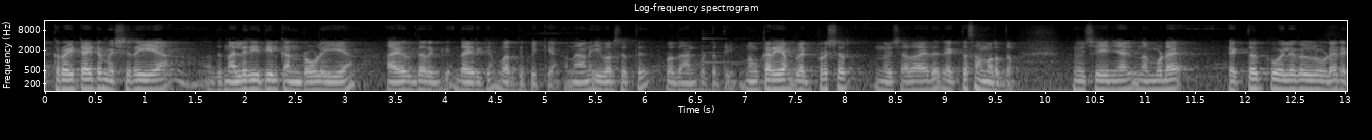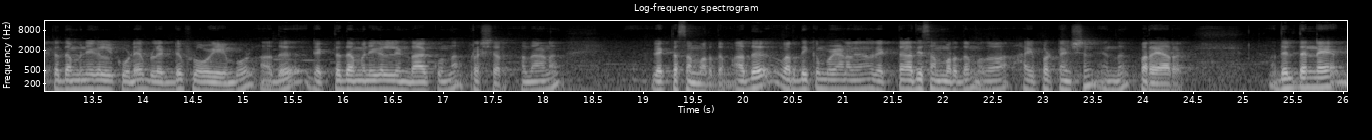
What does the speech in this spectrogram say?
അക്യുറേറ്റ് ആയിട്ട് മെഷർ ചെയ്യുക അത് നല്ല രീതിയിൽ കൺട്രോൾ ചെയ്യുക ആയുർദൈർഘ്യം ദൈർഘ്യം വർദ്ധിപ്പിക്കുക. എന്നാണ് ഈ വർഷത്തെ പ്രധാനപ്പെട്ട തീം നമുക്കറിയാം ബ്ലഡ് പ്രഷർ എന്ന് വെച്ചാൽ അതായത് രക്തസമ്മർദ്ദം. എന്ന് വെച്ച് കഴിഞ്ഞാൽ നമ്മുടെ രക്തക്കോലുകളിലൂടെ രക്തധമനികളിൽ കൂടെ ബ്ലഡ് ഫ്ലോ ചെയ്യുമ്പോൾ അത് രക്തധമനികളിൽ ഉണ്ടാക്കുന്ന പ്രഷർ അതാണ് രക്തസമ്മർദ്ദം. അത് വർദ്ധിക്കുമ്പോഴാണ് അതിന് രക്താതിസമ്മർദ്ദം അഥവാ ഹൈപ്പർ ടെൻഷൻ എന്ന് പറയാറ്. അതിൽ തന്നെ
